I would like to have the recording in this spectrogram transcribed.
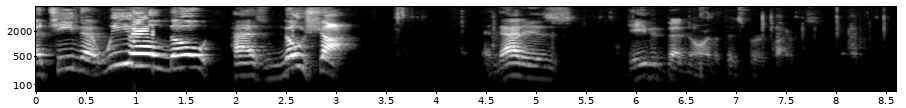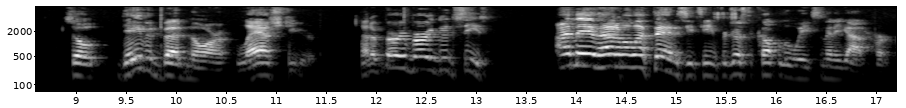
A team that we all know has no shot. And that is David Bednar, the Pittsburgh Pirates. So, David Bednar last year had a very, very good season. I may have had him on my fantasy team for just a couple of weeks and then he got hurt.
